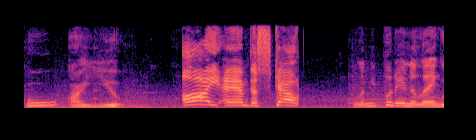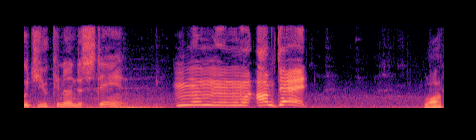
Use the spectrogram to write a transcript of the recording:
Who are you? I am the scout. Let me put it in a language you can understand. Mm, I'm dead. What?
